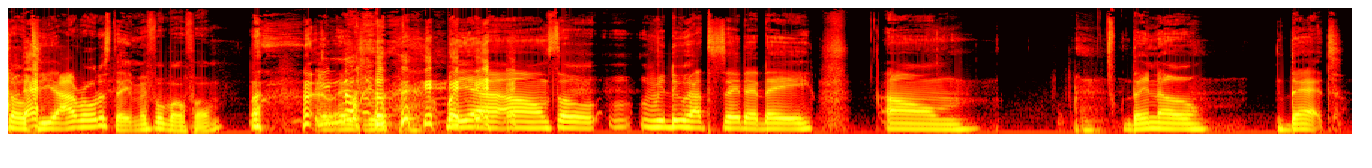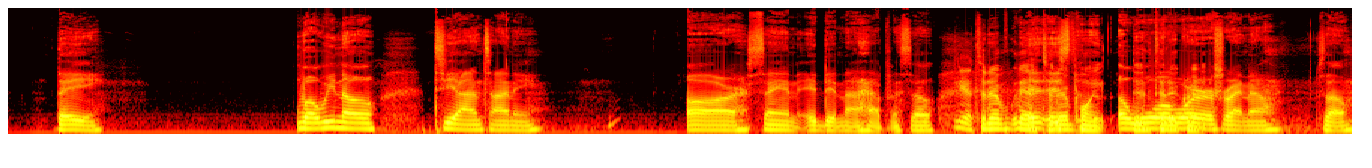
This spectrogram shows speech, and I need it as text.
So Ti wrote a statement for both of them. You know- but yeah, um, so we do have to say that they, um, they know that they, well, we know Ti and Tiny are saying it did not happen. So yeah, to their yeah, it- to their point. a to- to war their words right now. So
